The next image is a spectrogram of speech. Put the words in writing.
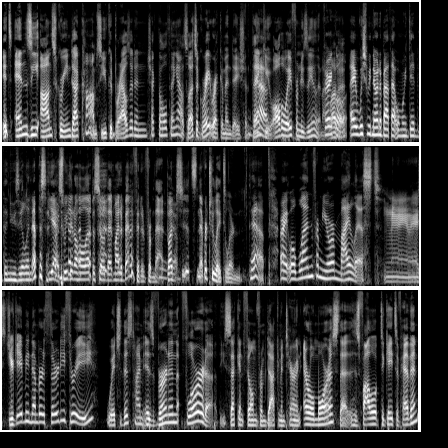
it's nzonscreen.com, so you could browse it and check the whole thing out. So that's a great recommendation. Thank Yeah. you, all the way from New Zealand. Very I love cool. it. I wish we'd known about that when we did the New Zealand episode. Yes, we did a whole episode that might have benefited from that, but it's never too late to learn. Yeah. All right. Well, one from your my list. You gave me number 33, which this time is Vernon, Florida, the second film from documentarian Errol Morris, that is his follow up to Gates of Heaven.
